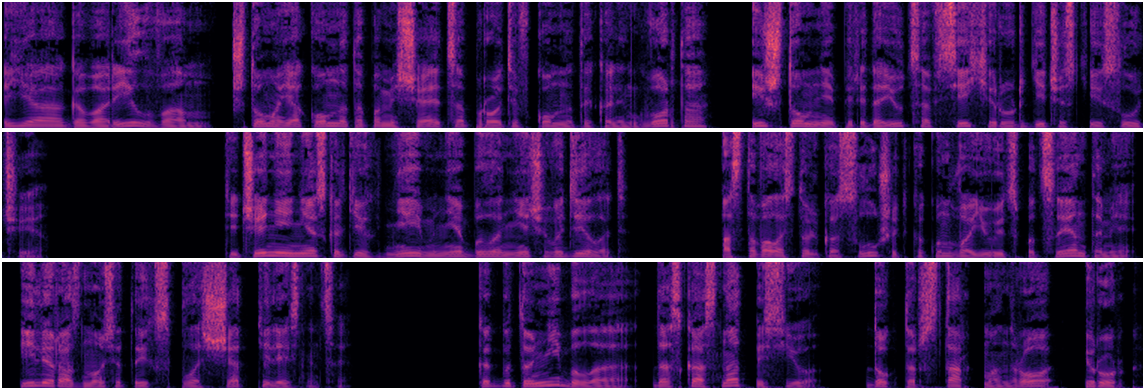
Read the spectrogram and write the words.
Я говорил вам, что моя комната помещается против комнаты Каллингворта и что мне передаются все хирургические случаи. В течение нескольких дней мне было нечего делать. Оставалось только слушать, как он воюет с пациентами или разносит их с площадки лестницы. Как бы то ни было, доска с надписью «Доктор Старк Монро, хирург»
